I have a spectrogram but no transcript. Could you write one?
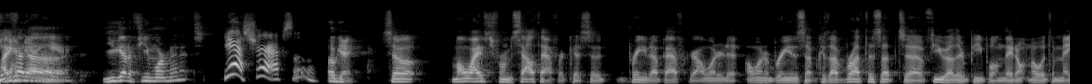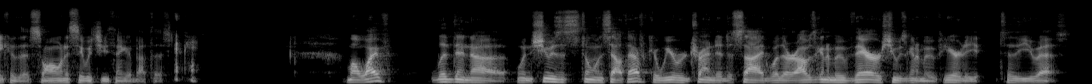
I Yeah, got uh, here. you got a few more minutes? Yeah, sure, absolutely. Okay. So my wife's from South Africa, so bring it up Africa. I wanted to I want to bring this up because I've brought this up to a few other people and they don't know what to make of this. So I want to see what you think about this. Okay. My wife lived in uh when she was still in South Africa, we were trying to decide whether I was going to move there or she was going to move here to to the US.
